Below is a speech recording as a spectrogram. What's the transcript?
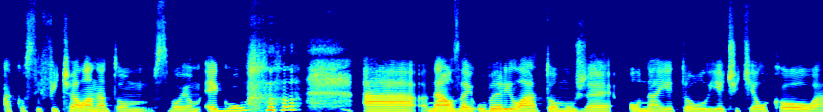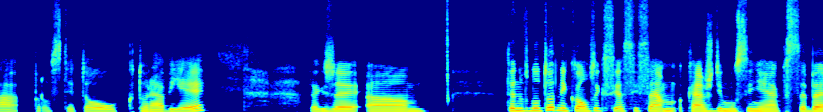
ako si fičala na tom svojom egu a naozaj uverila tomu, že ona je tou liečiteľkou a proste tou, ktorá vie. Takže um, ten vnútorný konflikt si asi sám každý musí nejak v sebe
